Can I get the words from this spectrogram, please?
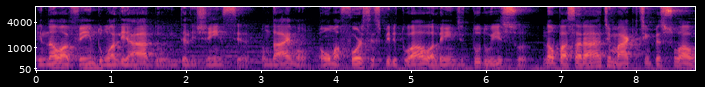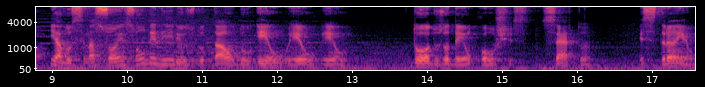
E não havendo um aliado, inteligência, um daimon ou uma força espiritual além de tudo isso, não passará de marketing pessoal e alucinações ou delírios do tal do eu, eu, eu. Todos odeiam coaches, certo? Estranham,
